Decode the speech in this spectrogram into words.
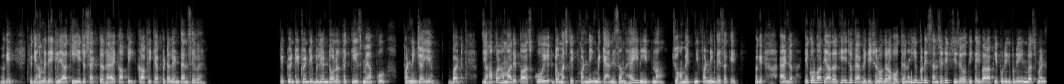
okay क्योंकि हमने देख लिया कि ये जो सेक्टर है, काफ़ी काफ़ी कैपिटल इंटेंसिव है। कि ट्वेंटी ट्वेंटी बिलियन डॉलर तक की इसमें आपको फंडिंग चाहिए। बट यहाँ पर हमारे पास कोई डोमेस्टिक फंडिंग मैकेनिज्म है ही नहीं इतना जो हमें इतनी फंडिंग दे सके। ओके. एंड एक और बात याद रखिए जो फैब्रिकेशन वगैरह होते हैं ना ये बड़ी सेंसिटिव चीज़ें होती है। कई बार आपकी पूरी की पूरी इन्वेस्टमेंट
